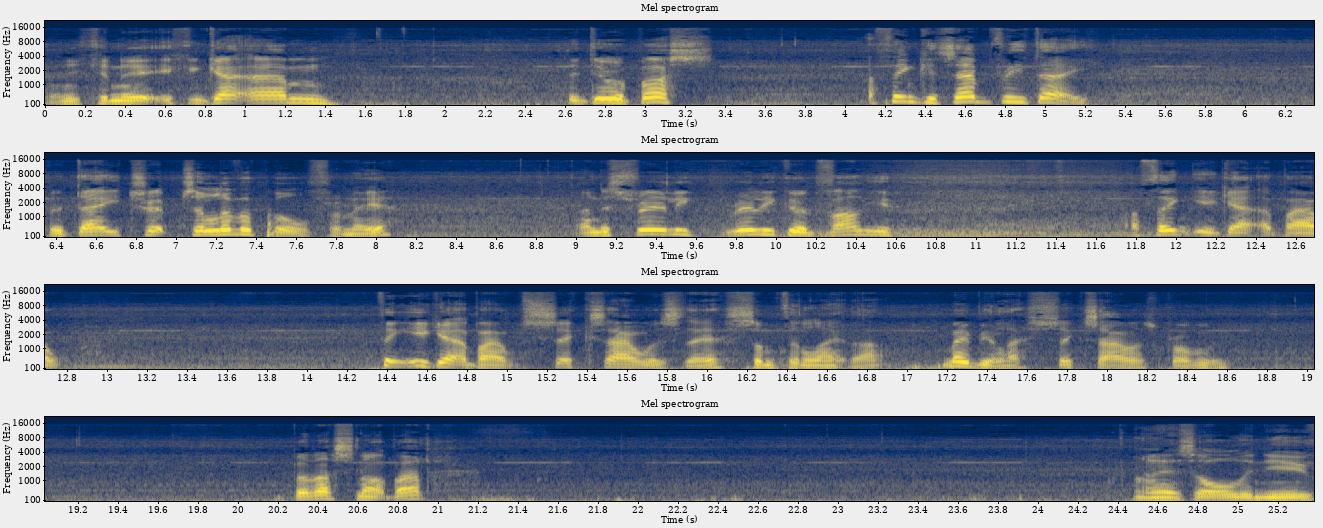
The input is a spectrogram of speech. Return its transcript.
And you can you can get um they do a bus. I think it's every day. The day trip to Liverpool from here. And it's really really good value. I think you get about Think you get about six hours there, something like that. Maybe less, six hours probably. But that's not bad. And there's all the new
